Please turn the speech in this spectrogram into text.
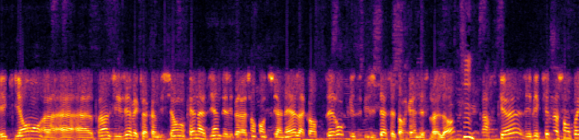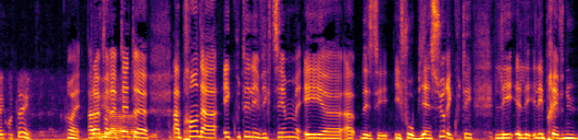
et qui ont à, à, transiger avec la Commission canadienne de libération conditionnelle accordent zéro crédibilité à cet organisme-là hmm. parce que les victimes ne sont pas écoutées. Oui. Alors, il faudrait euh, peut-être euh, apprendre à écouter les victimes et euh, il faut bien sûr écouter les, les, les prévenus,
